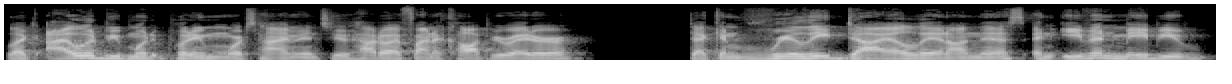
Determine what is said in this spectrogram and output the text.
Like I would be putting more time into how do I find a copywriter that can really dial in on this and even maybe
